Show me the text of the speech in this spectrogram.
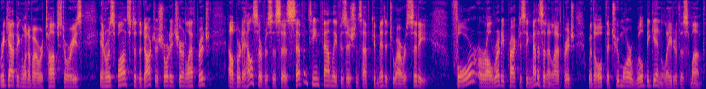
Recapping one of our top stories, in response to the doctor shortage here in Lethbridge, Alberta Health Services says 17 family physicians have committed to our city. Four are already practicing medicine in Lethbridge with the hope that two more will begin later this month.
